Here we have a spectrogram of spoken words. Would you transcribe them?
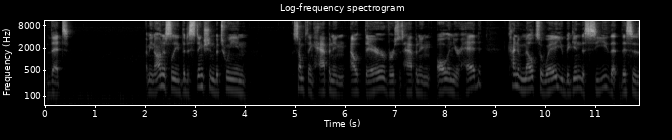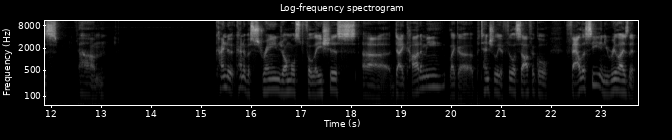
that I mean honestly the distinction between something happening out there versus happening all in your head kind of melts away, you begin to see that this is um, kind of kind of a strange, almost fallacious uh, dichotomy, like a potentially a philosophical fallacy, and you realize that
